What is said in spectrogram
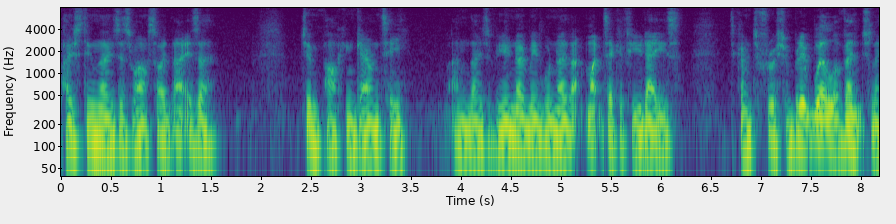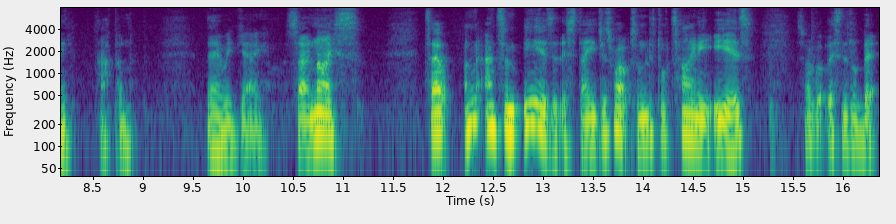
posting those as well. So that is a Jim Parkyn guarantee and those of you who know me will know that might take a few days to come to fruition, but it will eventually happen. There we go. So nice So I'm going to add some ears at this stage as well, some little tiny ears. So I've got this little bit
